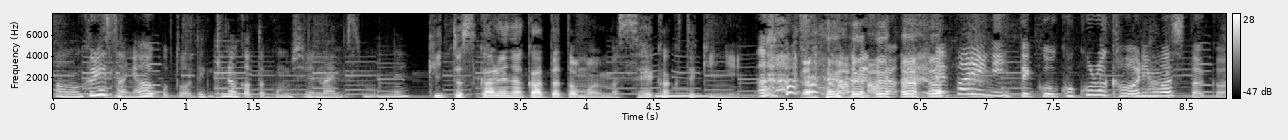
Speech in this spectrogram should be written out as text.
あのクリスさんに会うことはできなかったかもしれないですもんね。きっと好かれなかったと思います性格的に、えパリに行ってこう心変わりましたか？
